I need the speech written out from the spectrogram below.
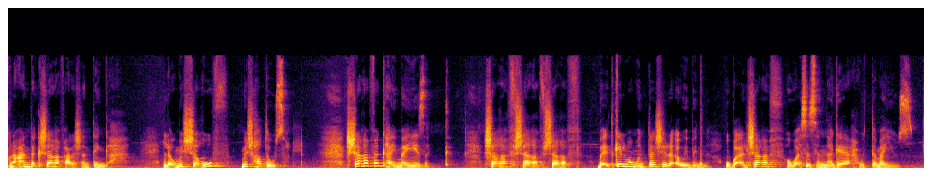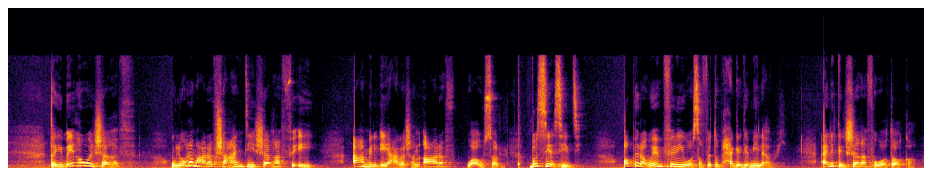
يكون عندك شغف علشان تنجح. لو مش شغوف مش هتوصل. شغفك هيميزك. شغف شغف شغف. بقت كلمة منتشرة قوي بينا وبقى الشغف هو أساس النجاح والتميز. طيب إيه هو الشغف؟ ولو أنا معرفش عندي شغف في إيه أعمل إيه علشان أعرف وأوصل بص يا سيدي أوبرا وينفري وصفته بحاجة جميلة قوي. قالت الشغف هو طاقة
